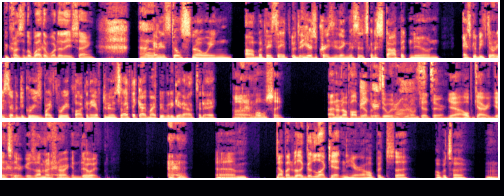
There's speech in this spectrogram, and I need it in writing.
because of the weather. What are they saying? I mean, it's still snowing, um, but they say here's a crazy thing. They said it's going to stop at noon. And it's going to be 37 degrees by three o'clock in the afternoon. So I think I might be able to get out today. Uh, well, we'll see. I don't know if I'll be able to Fingers do it if you don't crossed. get there. Yeah, I hope Gary gets there because I'm not sure I can do it. um, no, but good luck getting here. I hope it's. Uh, hope it's a. Uh,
